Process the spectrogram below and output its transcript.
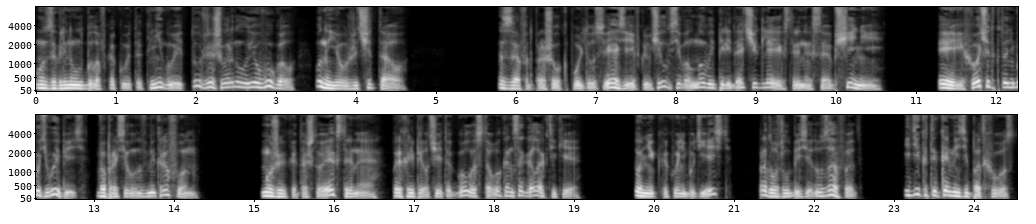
Он заглянул было в какую-то книгу и тут же швырнул ее в угол, он ее уже читал. Зафот прошел к пульту связи и включил всеволновый передатчик для экстренных сообщений. «Эй, хочет кто-нибудь выпить?» — вопросил он в микрофон. «Мужик, это что, экстренное?» — прохрипел чей-то голос с того конца галактики. «Тоник какой-нибудь есть?» — продолжил беседу Зафот. «Иди-ка ты комите под хвост».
